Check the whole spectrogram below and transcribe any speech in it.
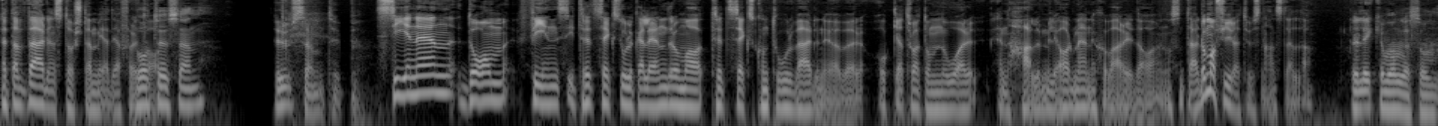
Ett av världens största mediaföretag. 2000. Tusen typ. CNN, de finns i 36 olika länder, de har 36 kontor världen över och jag tror att de når en halv miljard människor varje dag. Och sånt där. De har 4 000 anställda. Det är lika många som...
